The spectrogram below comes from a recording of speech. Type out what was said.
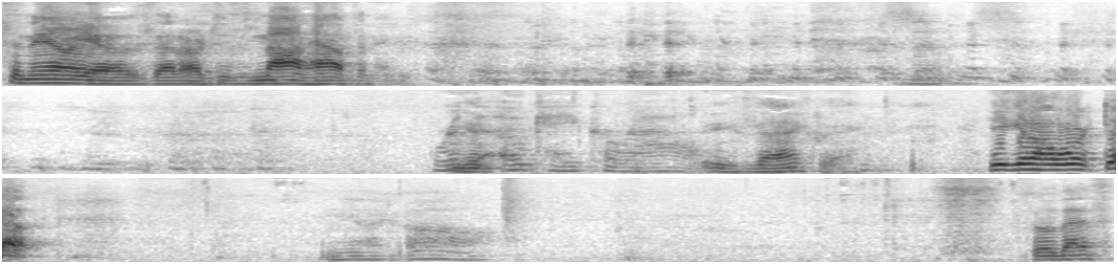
scenarios that are just not happening. We're the okay corral. Exactly. You get all worked up. And you're like, oh. So that's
